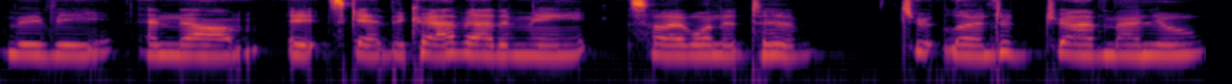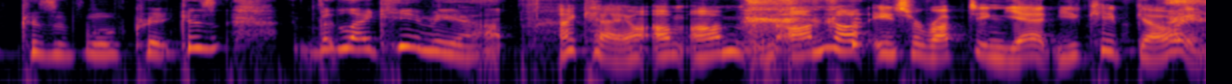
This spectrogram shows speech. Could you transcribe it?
movie, and um, it scared the crap out of me. So I wanted to learn to drive manual because of Wolf Creek. Cause, but like, hear me out. Okay, I'm I'm I'm not interrupting yet. You keep going.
